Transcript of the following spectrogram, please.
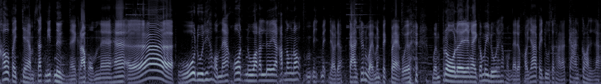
เข้าไปแจมสักนิดหนึ่งนะครับผมนะฮะเออโอ้โหดูที่ครับผมนะโคตรนัวกันเลยอะครับน้องๆไม่ไม่เดี๋ยวเดี๋ยวการเคลื่อนไหวมันแปลกๆเว้ยเหมือนโปรเลยยังไงก็ไม่รู้นะครับผมแต่เดี๋ยวขออนุญาตไปดูสถานการณ์ก่อนละ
